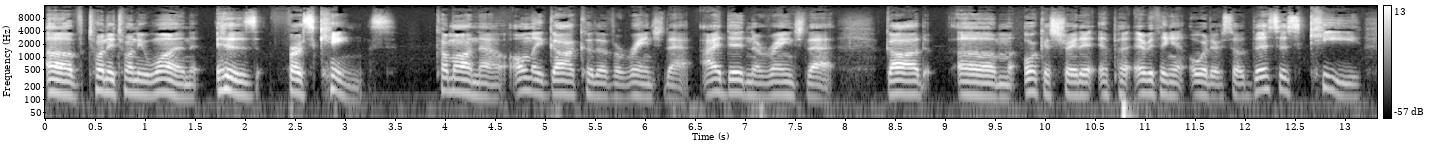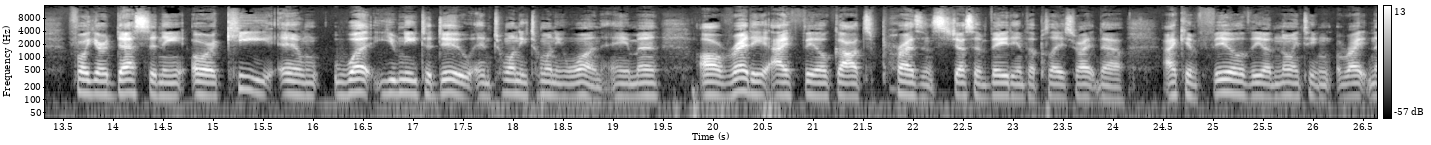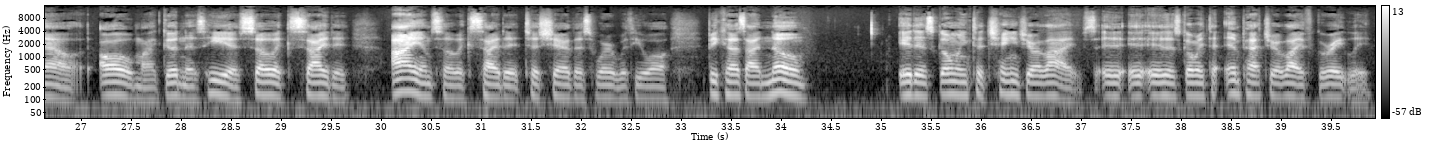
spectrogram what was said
of 2021 is First Kings. Come on now. Only God could have arranged that. I didn't arrange that. God um orchestrated and put everything in order. So this is key for your destiny or key in what you need to do in 2021. Amen. Already I feel God's presence just invading the place right now. I can feel the anointing right now. Oh my goodness, he is so excited. I am so excited to share this word with you all because I know it is going to change your lives. It, it, it is going to impact your life greatly.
